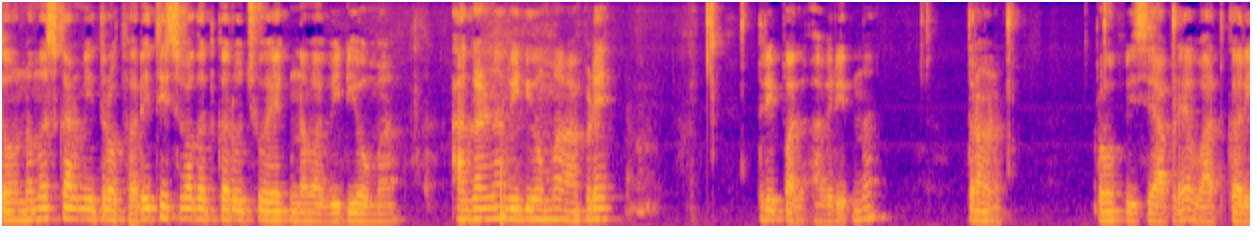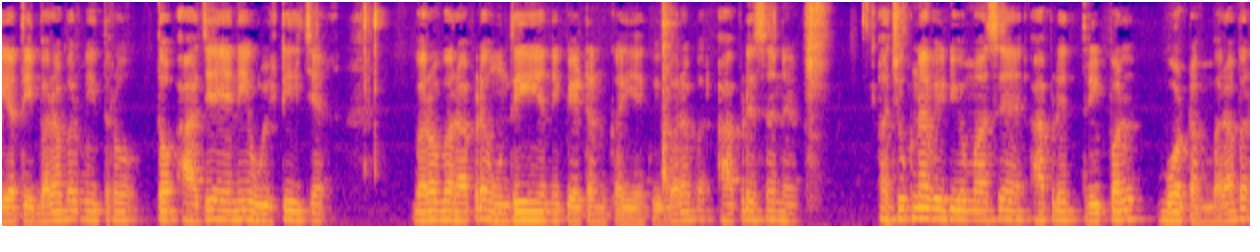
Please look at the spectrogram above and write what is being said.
તો નમસ્કાર મિત્રો, ફરીથી સ્વાગત કરું છું એક નવા વિડીયોમાં. આગળના વિડીયોમાં આપણે ત્રિપલ આવી રીતના ત્રણ ટોપ વિશે આપણે વાત કરી હતી. બરાબર મિત્રો? તો આજે એની ઉલટી છે. બરાબર, આપણે ઊંધી એની પેટર્ન કહીએ કે બરાબર? આપણે છે ને, અજુકના વિડીયોમાં છે, આપણે ત્રિપલ બોટમ, બરાબર?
